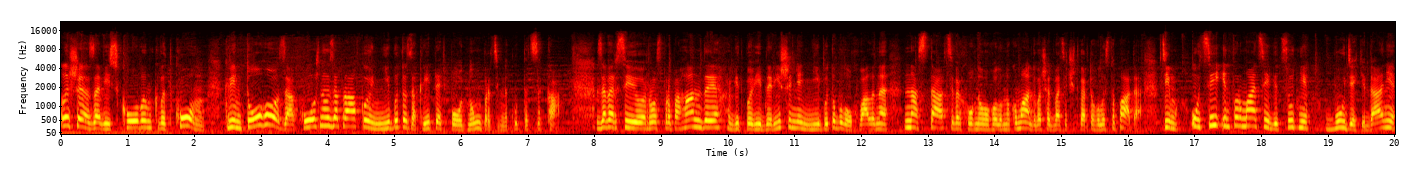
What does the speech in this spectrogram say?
лише за військовим квитком. Крім того, за кожною заправкою нібито закріплять по одному працівнику ТЦК. За версією Роспропаганди, відповідне рішення нібито було ухвалене на ставці Верховного головнокомандувача 24 листопада. Втім, у цій інформації відсутні будь-які дані,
